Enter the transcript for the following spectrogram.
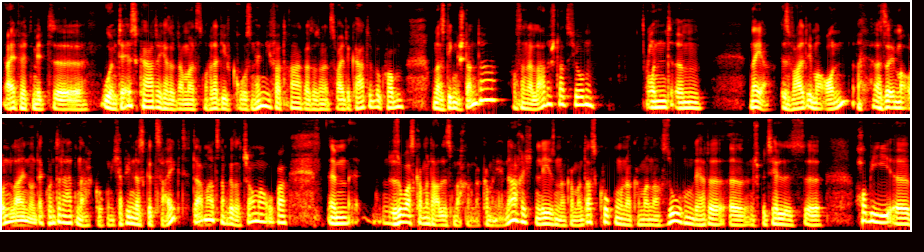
iPad mit äh, UMTS-Karte. Ich hatte damals einen relativ großen Handyvertrag, also so eine zweite Karte bekommen. Und das Ding stand da auf seiner Ladestation. Und ähm, naja, es war halt immer on, also immer online und er konnte da halt nachgucken. Ich habe ihm das gezeigt damals und habe gesagt, schau mal, Opa, ähm, sowas kann man da alles machen. Da kann man hier Nachrichten lesen, da kann man das gucken und da kann man nachsuchen. Der hatte äh, ein spezielles äh, Hobby äh,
